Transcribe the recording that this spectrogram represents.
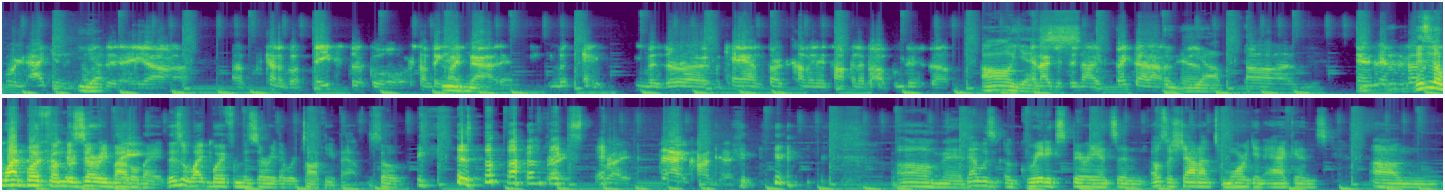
Morgan Atkins Yeah. hosted a, uh, a kind of a faith circle or something Mhm. like that, and, and Missouri McCann starts coming in talking about Buddhism, oh yes. and I just did not expect that out of him. Yep. Um, and, and This is a white boy from Missouri, by the way. This is a white boy from Missouri that we're talking about. So there's a lot of Right, right. To add context. Oh man, that was a great experience, and also shout out to Morgan Atkins, um,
